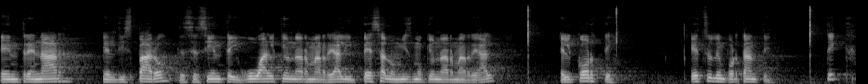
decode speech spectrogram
entrenar el disparo, que se siente igual que un arma real y pesa lo mismo que un arma real. El corte. Esto es lo importante. Tic,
